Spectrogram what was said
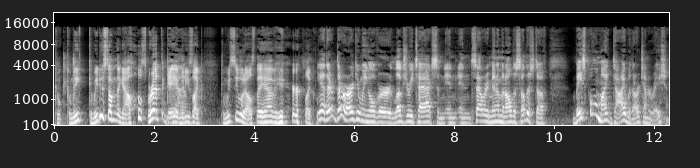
can, can we can we do something else we're at the game Yeah. and he's like can we see what else they have here? like, Yeah, they're they're arguing over luxury tax and, and, and salary minimum and all this other stuff. Baseball might die with our generation.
